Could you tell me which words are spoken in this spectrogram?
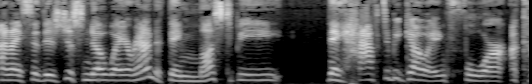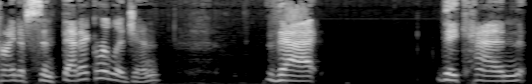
And I said, there's just no way around it. They must be, they have to be going for a kind of synthetic religion that they can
